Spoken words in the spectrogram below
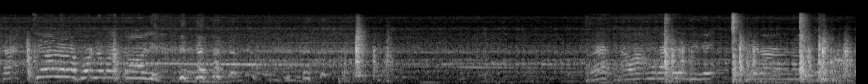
Cazziano alla forna Bartolli! Beh, avevamo capito di tirare una cosa.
